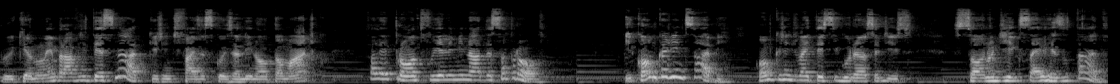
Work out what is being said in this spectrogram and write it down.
porque eu não lembrava de ter assinado, porque a gente faz as coisas ali no automático. Falei, pronto, fui eliminado dessa prova. E como que a gente sabe? Como que a gente vai ter segurança disso? Só no dia que sai o resultado.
